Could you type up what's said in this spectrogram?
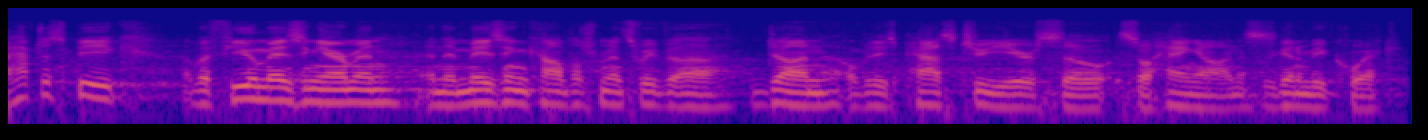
I have to speak of a few amazing airmen and the amazing accomplishments we've uh, done over these past two years, so, so hang on, this is going to be quick.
